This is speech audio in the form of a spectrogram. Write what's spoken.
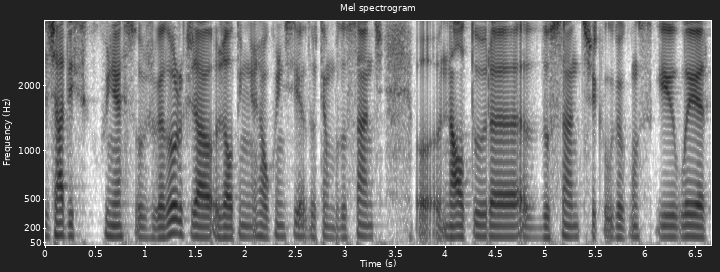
já disse que conhece o jogador, que já, já, o, tinha, já o conhecia do tempo do Santos. Na altura do Santos, aquilo que eu consegui ler,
